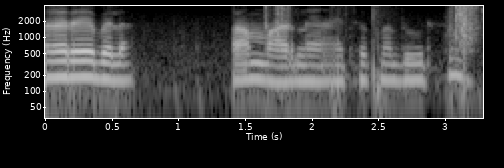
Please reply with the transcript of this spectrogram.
अरे बेला, हम मारने आए थे उतना दूर से।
